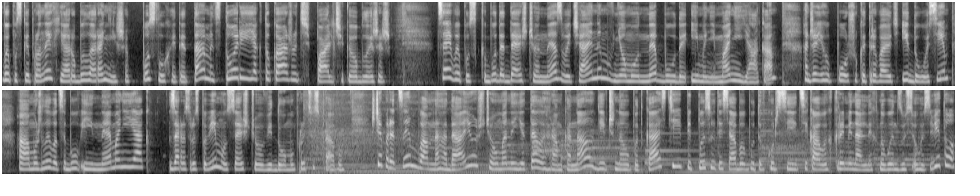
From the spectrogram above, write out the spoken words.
Випуски про них я робила раніше. Послухайте, там історії, як то кажуть, пальчики оближеш. Цей випуск буде дещо незвичайним. В ньому не буде імені маніяка, адже його пошуки тривають і досі. А можливо, це був і не маніяк. Зараз розповім усе, що відомо про цю справу. Ще перед цим вам нагадаю, що у мене є телеграм-канал Дівчина у подкасті. Підписуйтеся, аби бути в курсі цікавих кримінальних новин з усього світу,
